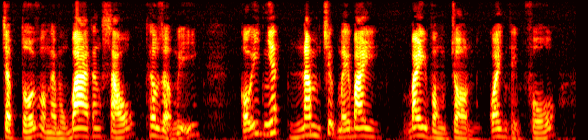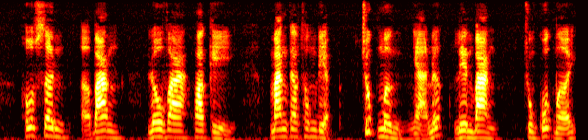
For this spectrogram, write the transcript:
chập tối vào ngày 3 tháng 6 theo giờ Mỹ, có ít nhất 5 chiếc máy bay bay vòng tròn quanh thành phố Houston ở bang Iowa, Hoa Kỳ, mang theo thông điệp chúc mừng nhà nước liên bang Trung Quốc mới.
